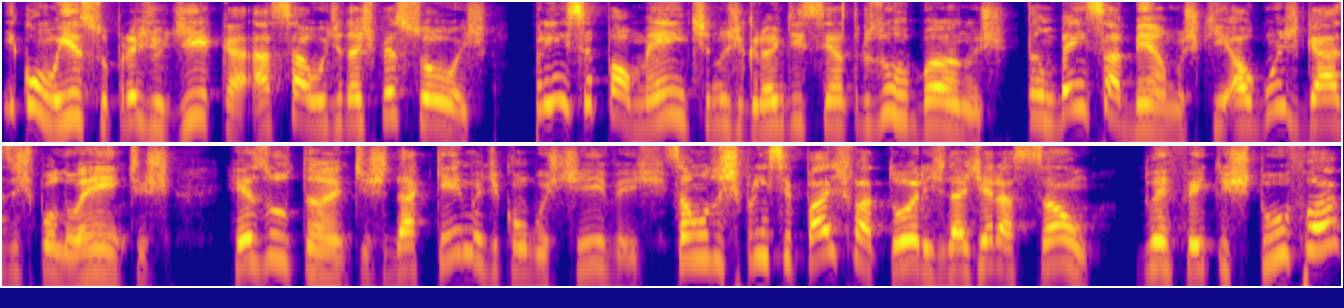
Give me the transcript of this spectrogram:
e, com isso, prejudica a saúde das pessoas, principalmente nos grandes centros urbanos. Também sabemos que alguns gases poluentes resultantes da queima de combustíveis são um dos principais fatores da geração do efeito estufa,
